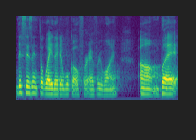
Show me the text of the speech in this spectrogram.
this isn't the way that it will go for everyone. Um, but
